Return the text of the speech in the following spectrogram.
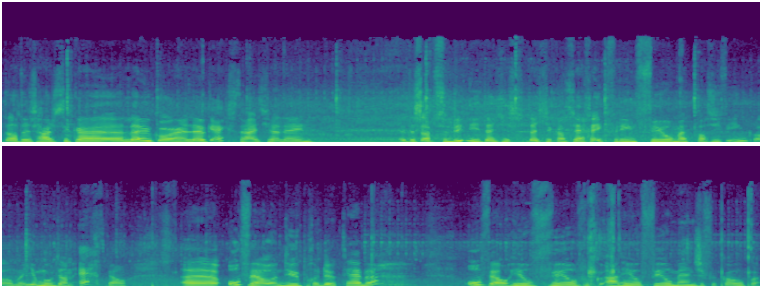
dat is hartstikke eh, leuk hoor. Een leuk extraatje. Alleen het is absoluut niet dat je, dat je kan zeggen ik verdien veel met passief inkomen. Je moet dan echt wel uh, ofwel een duur product hebben, ofwel heel veel, aan heel veel mensen verkopen.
